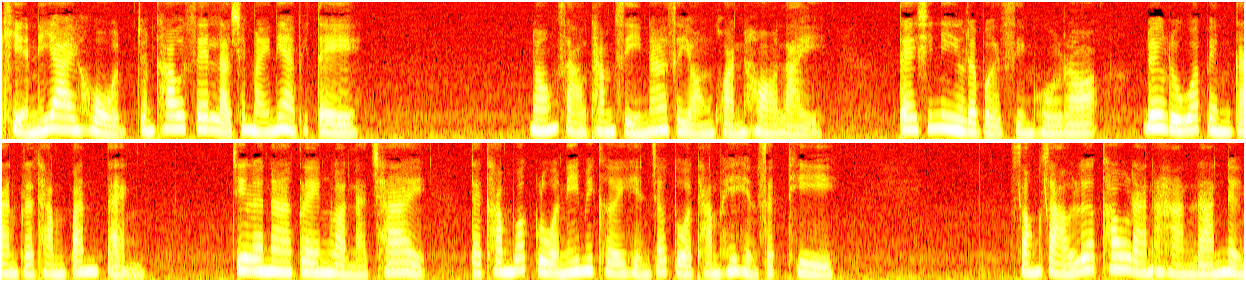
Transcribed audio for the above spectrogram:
เขียนนิยายโหดจนเข้าเส้นแล้วใช่ไหมเนี่ยพี่เต น้องสาวทำสีหน้าสยองขวัญห่อไหล เตชินีระเบิดเสียงหัวเราะ ด้วยรู้ว่าเป็นการกระทำปั้นแต่ง จิรนาเกรงหล่อนนะใช่ แต่คำว่ากลัวนี่ไม่เคยเห็นเจ้าตัวทำให้เห็นสักทีสองสาวเลือกเข้าร้านอาหารร้านหนึ่ง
